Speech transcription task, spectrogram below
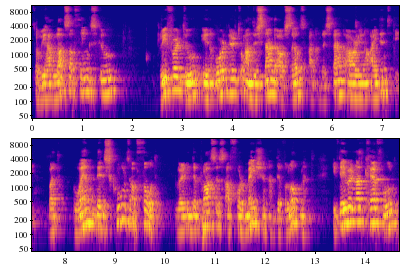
So we have lots of things to refer to in order to understand ourselves and understand our you know, identity. But when the schools of thought were in the process of formation and development, if they were not careful,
